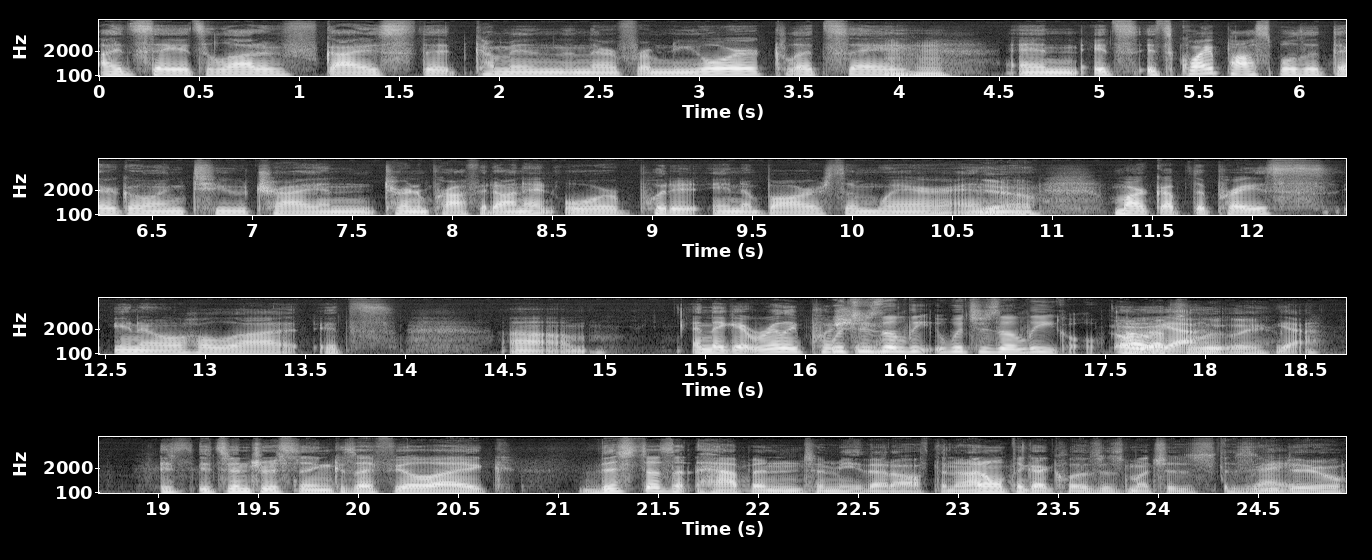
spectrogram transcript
I'd say it's a lot of guys that come in and they're from New York, let's say, mm-hmm and it's it's quite possible that they're going to try and turn a profit on it or put it in a bar somewhere and yeah. mark up the price, you know, a whole lot. It's um, and they get really pushy, which is Ill- which is illegal. Oh, oh absolutely. Yeah. yeah. It's it's interesting because I feel like this doesn't happen to me that often. I don't think I close as much as, as right. you do.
